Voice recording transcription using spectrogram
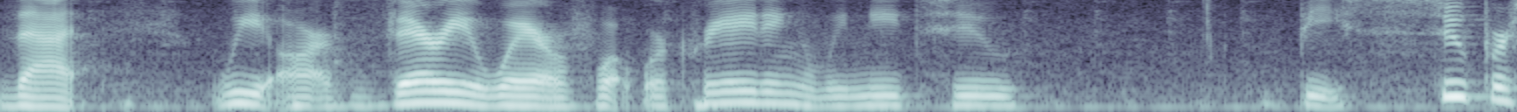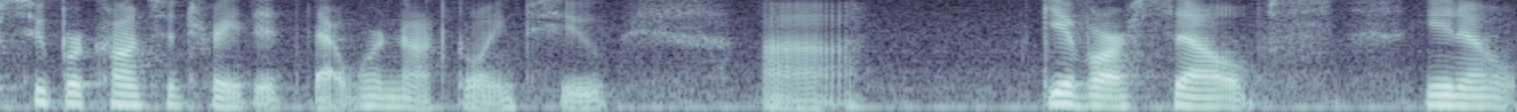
that we are very aware of what we're creating, and we need to be super, super concentrated that we're not going to uh, give ourselves, you know,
